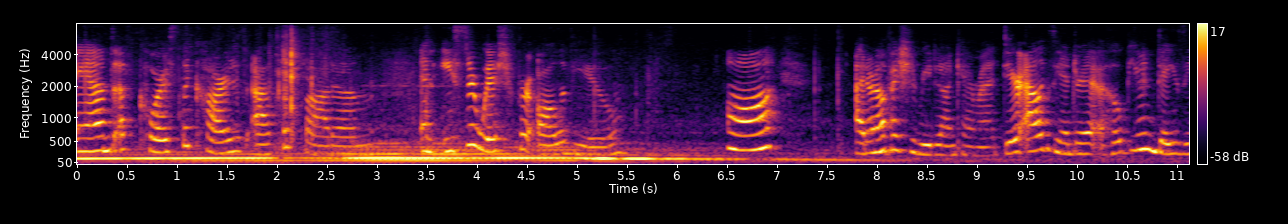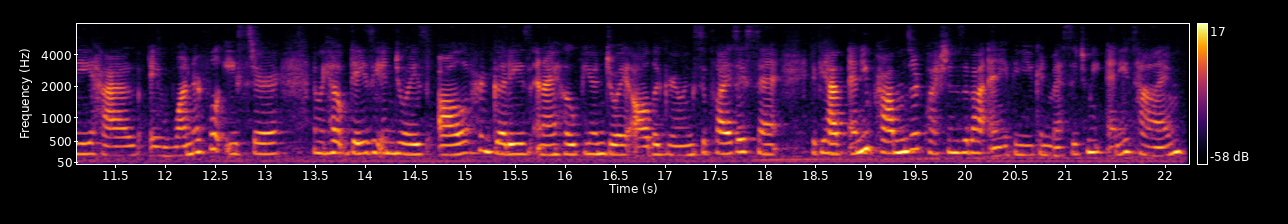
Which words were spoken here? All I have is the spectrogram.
and of course the card is at the bottom. An Easter wish for all of you. I don't know if I should read it on camera. Dear Alexandria, I hope you and Daisy have a wonderful Easter and we hope Daisy enjoys all of her goodies and I hope you enjoy all the grooming supplies I sent. If you have any problems or questions about anything, you can message me anytime.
